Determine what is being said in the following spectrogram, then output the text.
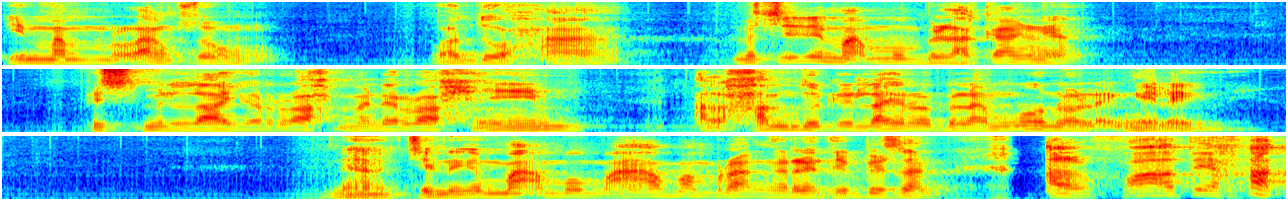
imam langsung waduha, ini makmum belakangnya. Bismillahirrahmanirrahim. Ngono lek ngeling. Nah, jenenge makmum awam ra ngerti pisan Al-Fatihah.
